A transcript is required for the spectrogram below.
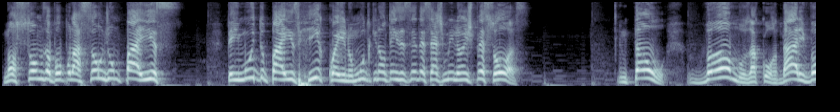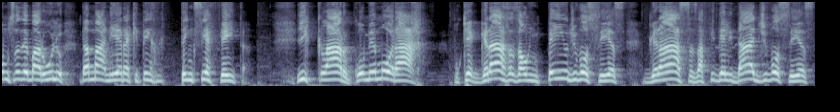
Nós somos a população de um país. Tem muito país rico aí no mundo que não tem 67 milhões de pessoas. Então, vamos acordar e vamos fazer barulho da maneira que tem, tem que ser feita. E claro, comemorar porque graças ao empenho de vocês, graças à fidelidade de vocês,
